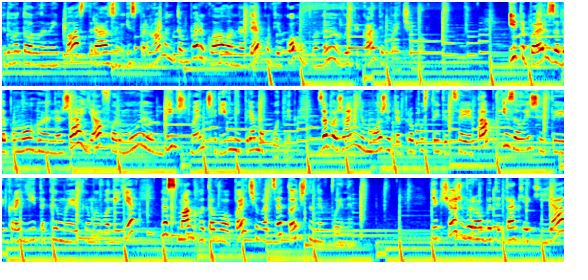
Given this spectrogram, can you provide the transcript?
підготовлений пласт разом із пергаментом переклала на деко, в якому планую випікати печиво. І тепер за допомогою ножа я формую більш-менш рівний прямокутник. За бажанням можете пропустити цей етап і залишити краї такими, якими вони є. На смак готового печива це точно не вплине. Якщо ж ви робите так, як і я,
